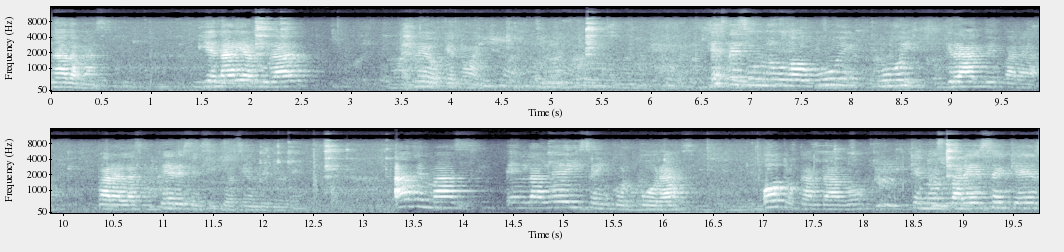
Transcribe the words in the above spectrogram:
nada más. Y en área rural creo que no hay. Este es un nudo muy, muy grande para, para las mujeres en situación de violencia. Además, en la ley se incorpora otro candado que nos parece que es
